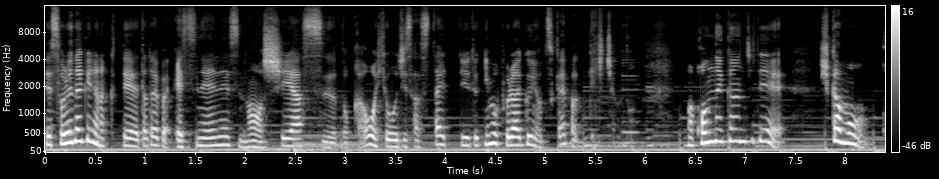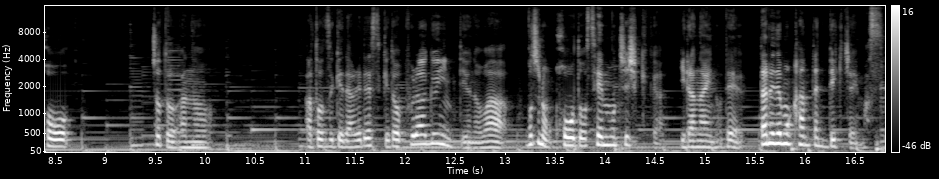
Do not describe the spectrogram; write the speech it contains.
で、それだけじゃなくて、例えば SNS のシェア数とかを表示させたいっていう時もプラグインを使えばできちゃうと。まあ、こんな感じで、しかも、こう、ちょっとあの、後付けであれですけど、プラグインっていうのは、もちろんコード、専門知識がいらないので、誰でも簡単にできちゃいます。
